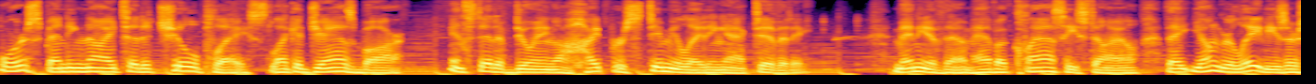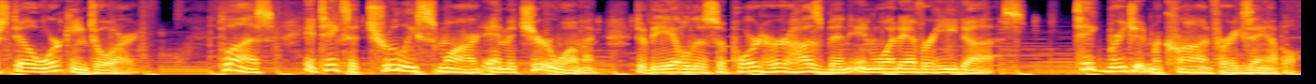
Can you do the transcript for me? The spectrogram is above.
or spending nights at a chill place like a jazz bar instead of doing a hyper stimulating activity. Many of them have a classy style that younger ladies are still working toward. Plus, it takes a truly smart and mature woman to be able to support her husband in whatever he does. Take Brigitte Macron, for example.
